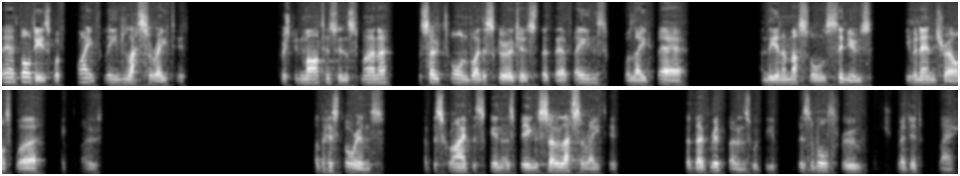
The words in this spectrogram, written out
their bodies were frightfully lacerated. Christian martyrs in Smyrna were so torn by the scourges that their veins were laid bare and the inner muscles, sinews, even entrails were exposed. Other historians have described the skin as being so lacerated that their rib bones would be visible through shredded flesh.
